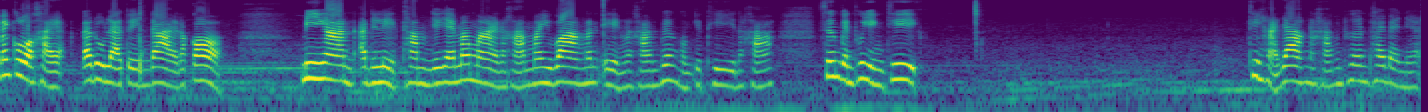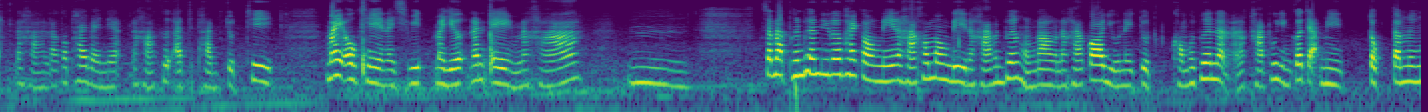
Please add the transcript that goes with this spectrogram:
ไม่กลัวใครและดูแลตัวเองได้ แล้วก็มีงานอดิเรกทำเยอะแยะมากมายนะคะ ไม่ว่างนั่นเองนะคะเพื่อนของเจทีนะคะ ซึ่งเป็นผู้หญิงที่ ที่หายากนะคะเพื่อนๆไพ่ใบเนี้ยนะคะ แล้วก็ไพ่ใบเนี้ยนะคะ คืออาจจะผ่านจุดที่ ไม่โอเคในชีวิตมาเยอะนั่นเองนะคะ อืมสำหรับเพื่อนๆที่เลือกไพ่กองนี้นะคะเขามองดีนะคะ เพื่อนๆของเรานะคะ ก็อยู่ในจุดของเพื่อนๆนั่นนะคะ ผู้หญิงก็จะมีตกตะลึง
